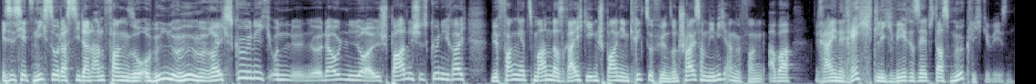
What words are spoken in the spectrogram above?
es ist jetzt nicht so, dass die dann anfangen so oh, Reichskönig und äh, da unten ja, spanisches Königreich. Wir fangen jetzt mal an, das Reich gegen Spanien Krieg zu führen. So einen Scheiß haben die nicht angefangen. Aber rein rechtlich wäre selbst das möglich gewesen.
